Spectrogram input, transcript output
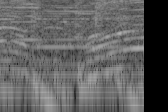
바로 뭐?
